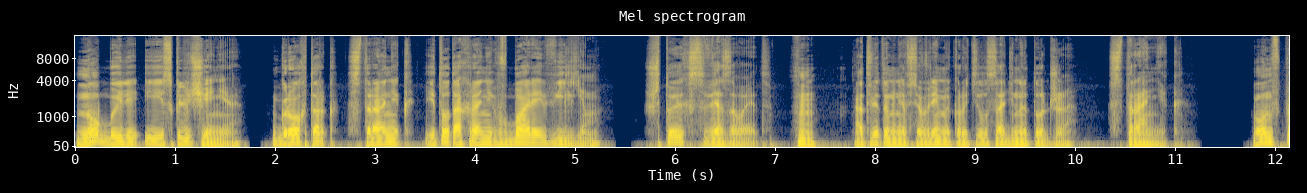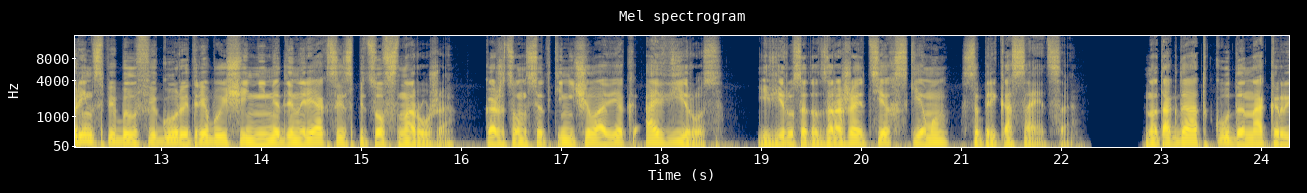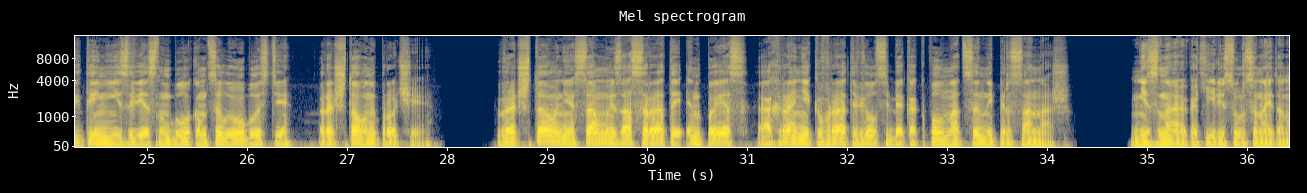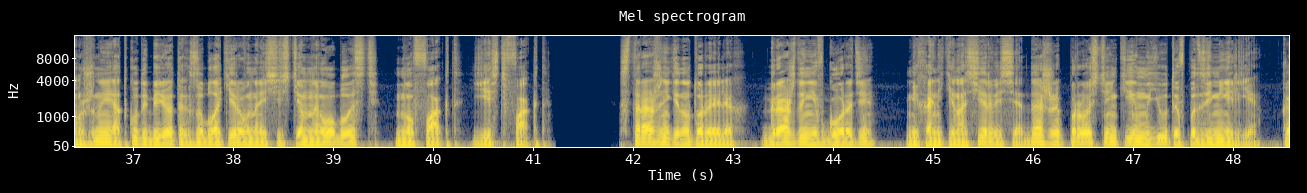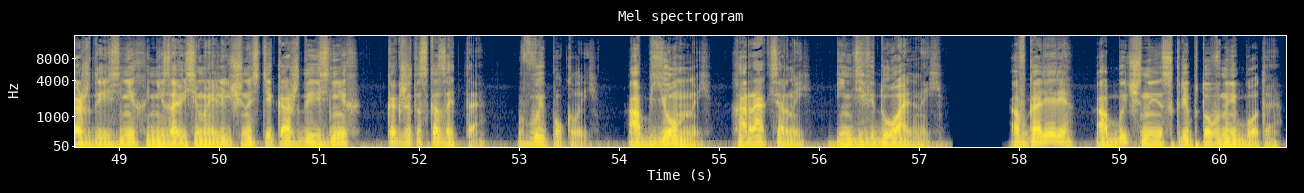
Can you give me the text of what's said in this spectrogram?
Но были и исключения. Грохторг, Странник и тот охранник в баре Вильям. Что их связывает? Хм, ответ у меня все время крутился один и тот же. Странник. Он в принципе был фигурой, требующей немедленной реакции спецов снаружи. Кажется, он все-таки не человек, а вирус. И вирус этот заражает тех, с кем он соприкасается. Но тогда откуда накрытые неизвестным блоком целые области Редштаун и прочие? В Редштауне самый засратый НПС, охранник врат, вел себя как полноценный персонаж. Не знаю, какие ресурсы на это нужны откуда берет их заблокированная системная область, но факт есть факт. Стражники на турелях, граждане в городе, механики на сервисе, даже простенькие мьюты в подземелье. Каждый из них независимая личность, и каждый из них, как же это сказать-то, выпуклый, объемный, характерный, индивидуальный. А в галере обычные скриптованные боты.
